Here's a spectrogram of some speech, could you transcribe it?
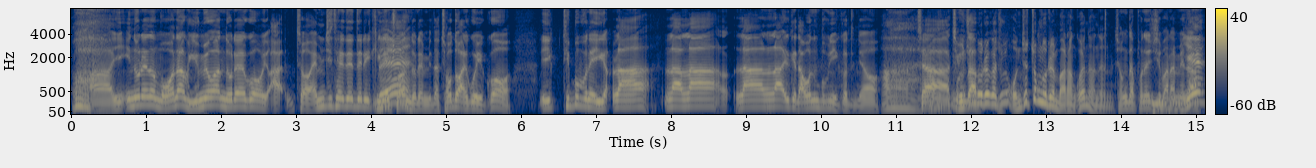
아, 이, 이 노래는 뭐 워낙 유명한 노래고 아, 저 MZ 세대들이 굉장히 네. 좋아하는 노래입니다. 저도 알고 있고 이 뒷부분에 이게 라 라 라 라 라 이렇게 나오는 부분이 있거든요. 아, 자, 정답 노래 가지고 언제적 노래를 말한 거야 나는? 정답 보내주시기 바랍니다. 예.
